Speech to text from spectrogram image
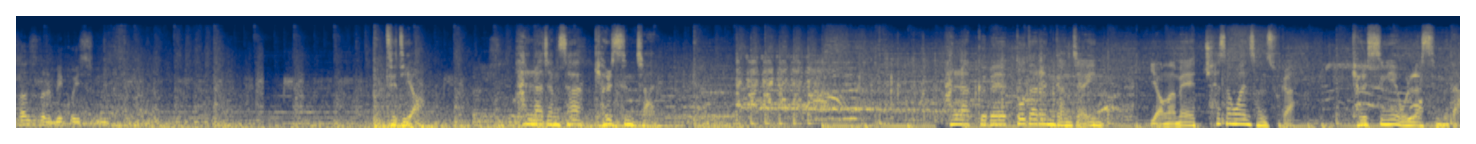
선수들을 믿고 있습니다 드디어 한라장사 결승전 한라급의 또 다른 강자인 영암의 최성환 선수가 결승에 올랐습니다.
